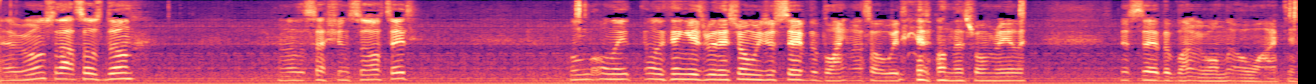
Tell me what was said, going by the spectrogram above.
everyone so that's us done another session sorted only only thing is with this one we just saved the blank that's all we did on this one really just saved the blank with one little whiting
